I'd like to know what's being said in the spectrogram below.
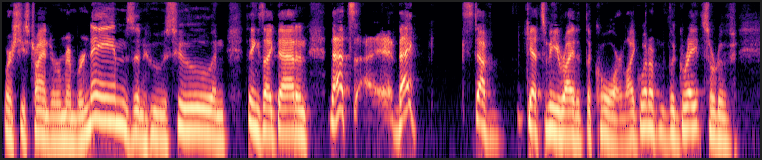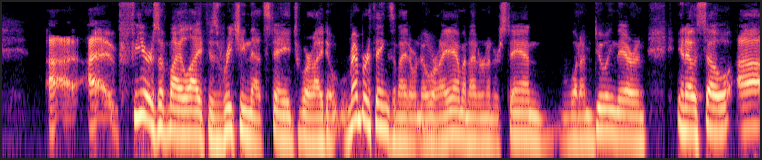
where she's trying to remember names and who's who and things like that. And that's that stuff gets me right at the core. Like one of the great sort of uh, I, fears of my life is reaching that stage where I don't remember things and I don't know where I am and I don't understand what I'm doing there. And, you know, so uh,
